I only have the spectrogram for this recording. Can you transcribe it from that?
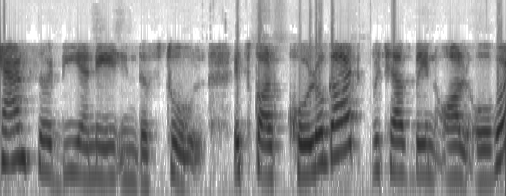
cancer DNA in the stool. It's called Cologuard, which has been all over.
